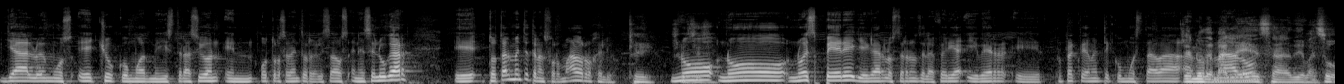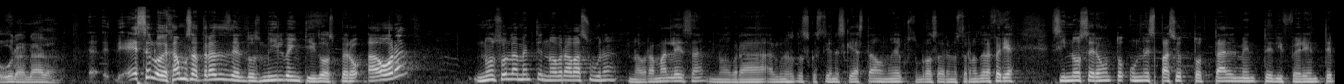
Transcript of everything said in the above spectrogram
Ya lo hemos hecho como administración en otros eventos realizados en ese lugar. Eh, totalmente transformado, Rogelio. Sí. sí, No, sí, no, no espere llegar a los terrenos de la feria y ver eh, prácticamente cómo estaba Lleno de maleza, de basura, nada. Ese lo dejamos atrás desde el 2022, pero ahora no solamente no habrá basura, no habrá maleza, no habrá algunas otras cuestiones que ya estábamos muy acostumbrados a ver en los terrenos de la feria, sino será un espacio totalmente diferente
